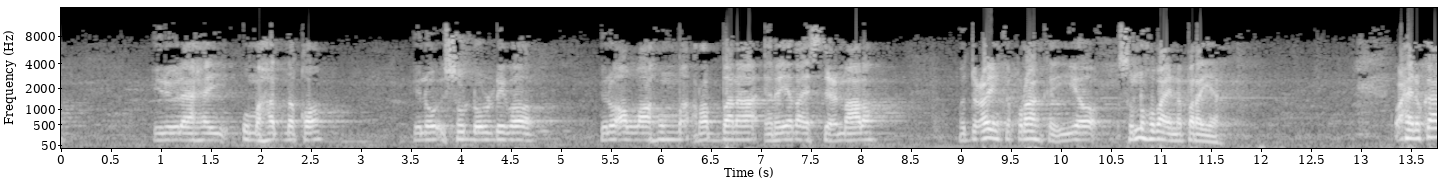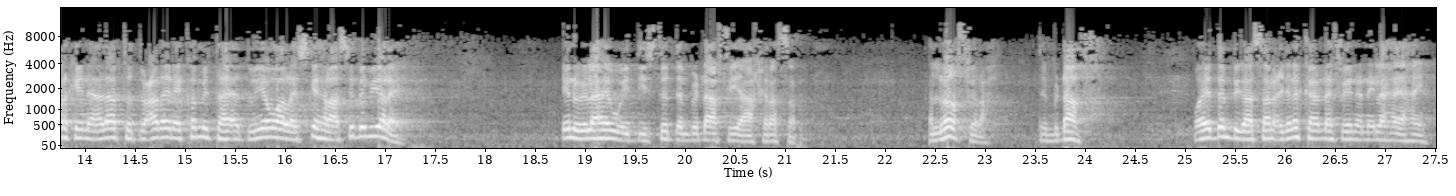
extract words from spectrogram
inuu ilaahay u mahadnaqo inuu isu dhuldhigo inuu allaahumma rabbanaa erayadaa isticmaalo. Oo ducooyinka qur'aanka iyo sunnuhuba ayna barayaan. Waxaynu ka arkaynaa aadaabta ducada inay ka mid tahay adduunya waa la yska helaa si dhib yareh inuu ilaahay weydiisto dembi dhaaf iyo aakhira san almakfira dembi dhaaf waayo dembigaasaan cidina kaa dhafaynan ilaahay ahayn.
